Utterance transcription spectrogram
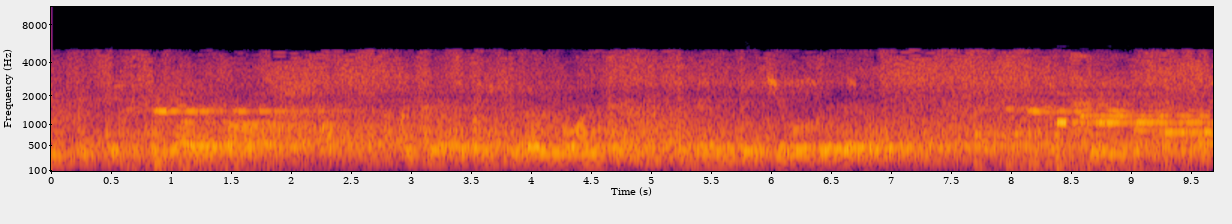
piecing things together more. I prefer to think of everyone as an individual, really. I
